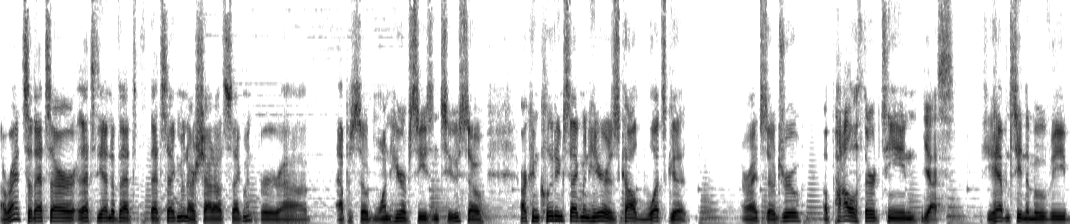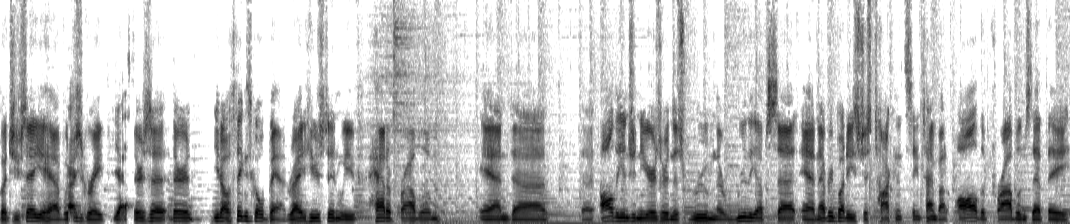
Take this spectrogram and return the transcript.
All right, so that's our that's the end of that that segment, our shout out segment for uh, episode one here of season two. So, our concluding segment here is called "What's Good." All right, so Drew, Apollo thirteen, yes, if you haven't seen the movie, but you say you have, which right. is great. Yes. There's a there you know, things go bad, right? Houston, we've had a problem and uh the, all the engineers are in this room, they're really upset and everybody's just talking at the same time about all the problems that they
